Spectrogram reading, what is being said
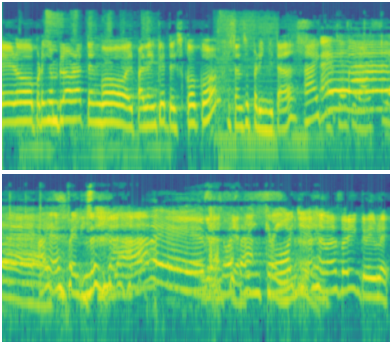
Pero, por ejemplo, ahora tengo el palenque Texcoco, que están súper invitadas. Ay, qué Muchas gracias. Ay, felicidades. Gracias. Va a estar increíble. Oye, Va a estar increíble.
